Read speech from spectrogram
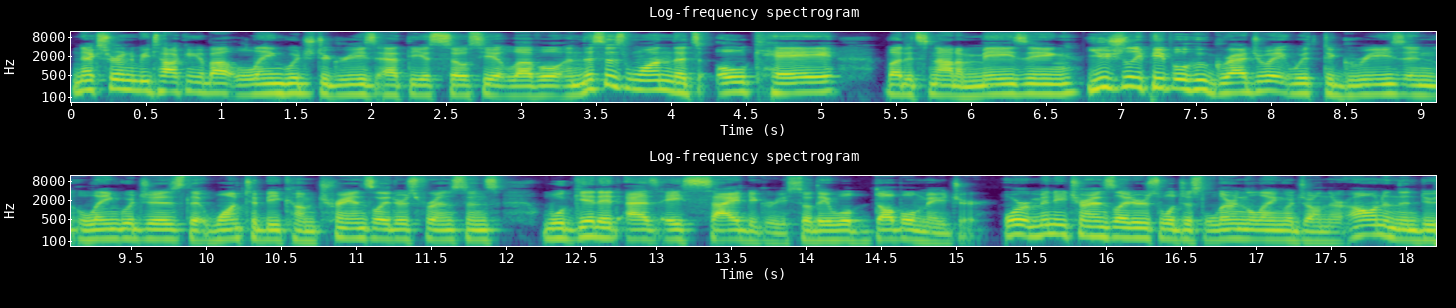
Next, we're going to be talking about language degrees at the associate level, and this is one that's okay, but it's not amazing. Usually people who graduate with degrees in languages that want to become translators, for instance, will get it as a side degree, so they will double major. Or many translators will just learn the language on their own and then do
